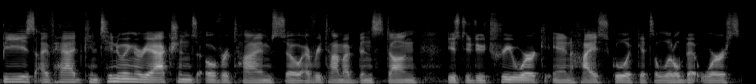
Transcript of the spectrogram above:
bees. I've had continuing reactions over time. So every time I've been stung, used to do tree work in high school, it gets a little bit worse.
